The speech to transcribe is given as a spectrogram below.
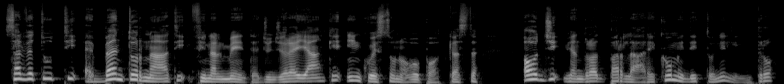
Salve a tutti e bentornati, finalmente aggiungerei anche, in questo nuovo podcast. Oggi vi andrò a parlare, come detto nell'intro,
